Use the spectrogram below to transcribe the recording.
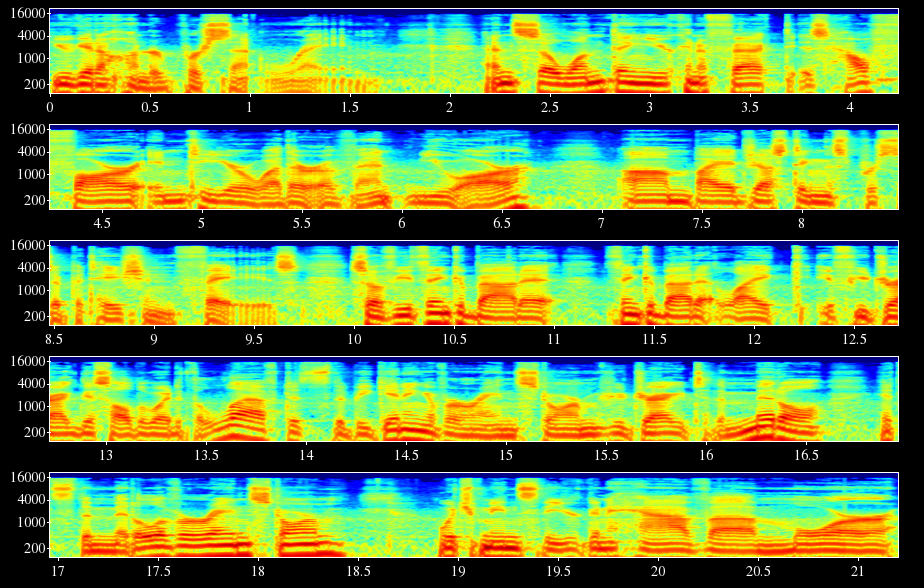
you get 100% rain. And so one thing you can affect is how far into your weather event you are. Um, by adjusting this precipitation phase. So if you think about it, think about it like if you drag this all the way to the left, it's the beginning of a rainstorm. If you drag it to the middle, it's the middle of a rainstorm, which means that you're going to have uh, more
